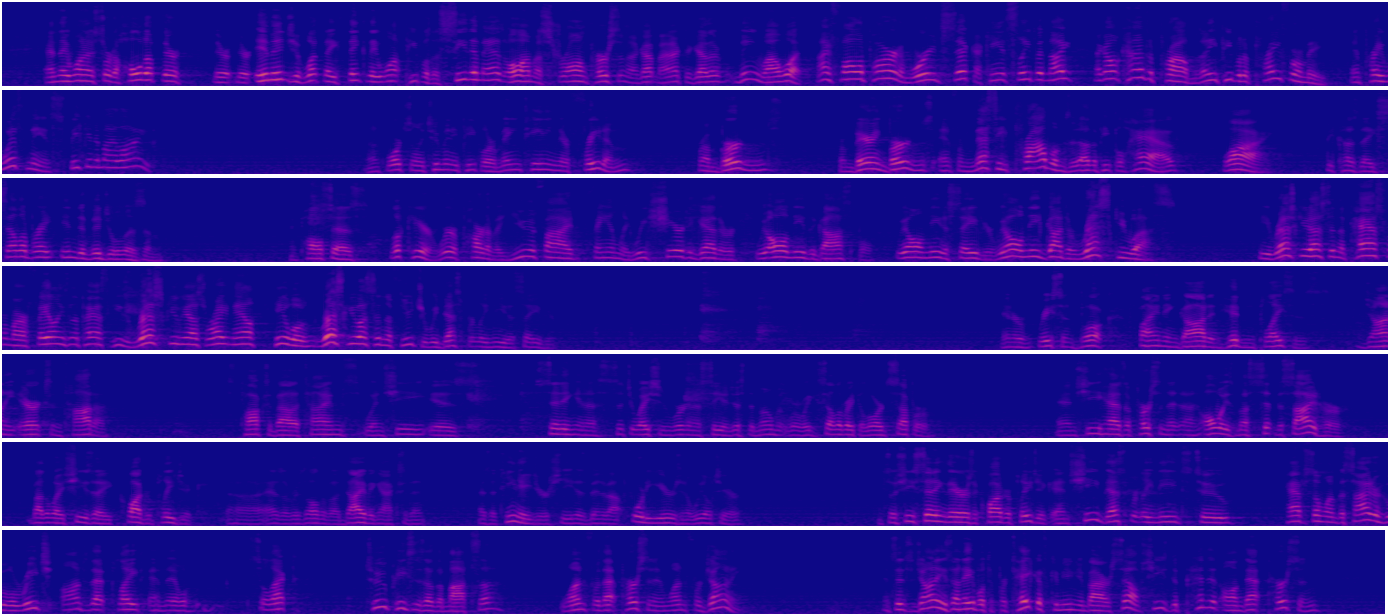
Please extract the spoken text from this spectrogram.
and they want to sort of hold up their, their, their image of what they think they want people to see them as. Oh, I'm a strong person. I got my act together. Meanwhile, what? I fall apart. I'm worried sick. I can't sleep at night. I got all kinds of problems. I need people to pray for me and pray with me and speak into my life. Unfortunately, too many people are maintaining their freedom from burdens, from bearing burdens, and from messy problems that other people have. Why? Because they celebrate individualism. And Paul says, Look here, we're a part of a unified family. We share together. We all need the gospel. We all need a Savior. We all need God to rescue us. He rescued us in the past from our failings in the past. He's rescuing us right now. He will rescue us in the future. We desperately need a Savior. In her recent book, Finding God in Hidden Places, Joni Eareckson Tada talks about a times when she is sitting in a situation we're going to see in just a moment where we celebrate the Lord's Supper. And she has a person that uh, always must sit beside her. By the way, she's a quadriplegic uh, as a result of a diving accident. As a teenager, she has been about 40 years in a wheelchair. And so she's sitting there as a quadriplegic, and she desperately needs to have someone beside her who will reach onto that plate and they will select two pieces of the matzah, one for that person and one for Joni. And since Joni is unable to partake of communion by herself, she's dependent on that person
